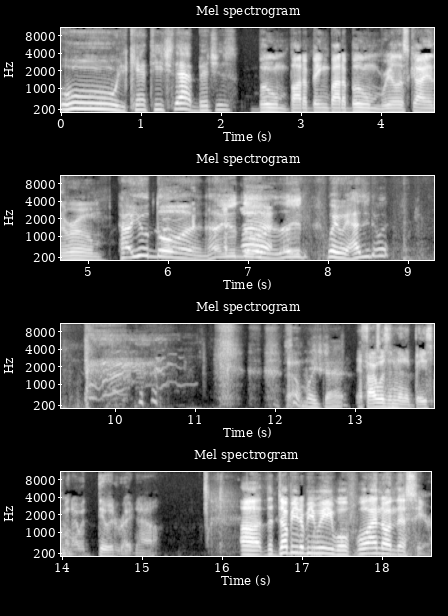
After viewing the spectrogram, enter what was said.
Ooh, you can't teach that, bitches. Boom, bada bing, bada boom. Realest guy in the room. How you doing? How you doing? How you- Wait, wait, how's he doing? it? Something like that. If I wasn't in a basement, I would do it right now. Uh, the WWE will will end on this here.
